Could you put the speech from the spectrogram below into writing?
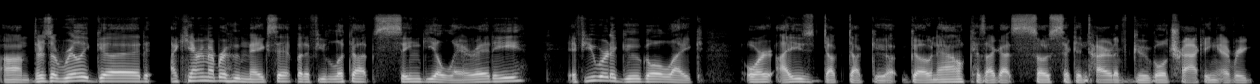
Um, there's a really good, I can't remember who makes it, but if you look up Singularity, if you were to Google like, or I use DuckDuckGo now because I got so sick and tired of Google tracking every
